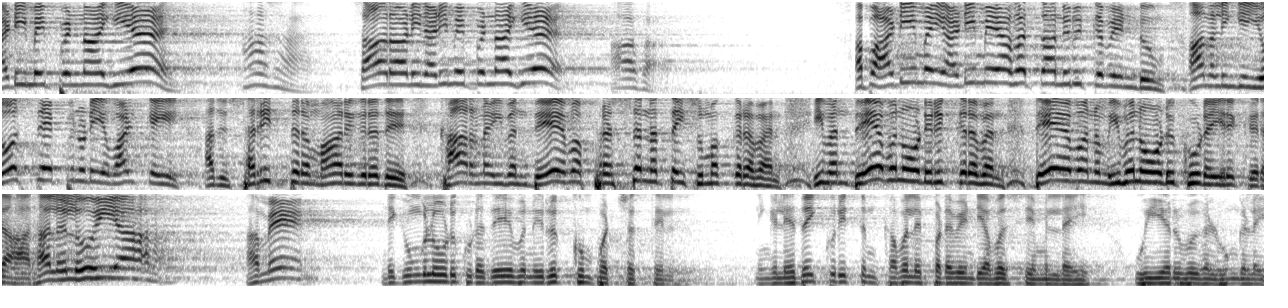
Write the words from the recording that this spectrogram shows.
அடிமை பெண்ணாகிய ஆகா. சாராளின் அடிமை பெண்ணாகிய ஆகா. அப்ப அடிமை அடிமையாகத்தான் இருக்க வேண்டும். ஆனால் இங்கே யோசேப்பினுடைய வாழ்க்கையில் அது சரித்திரம் மாறுகிறது. காரணம் இவன் தேவ பிரசன்னத்தை சுமக்கிறவன். இவன் தேவனோடு இருக்கிறவன். தேவனும் இவனோடு கூட இருக்கிறார். ஹலலூயா அமேன் இன்னைக்கு உங்களோடு கூட தேவன் இருக்கும் பட்சத்தில் நீங்கள் எதை குறித்தும் கவலைப்பட வேண்டிய அவசியமில்லை உயர்வுகள் உங்களை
